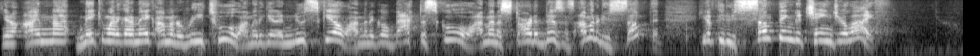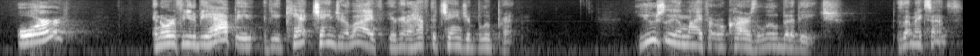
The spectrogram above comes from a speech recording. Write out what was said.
You know, I'm not making what I got to make. I'm to retool. I'm to get a new skill. I'm to go back to school. I'm to start a business. I'm to do something. You have to do something to change your life. Or, in order for you to be happy, if you can't change your life, you're to have to change your blueprint. Usually in life, it requires a little bit of each. Does that make sense?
